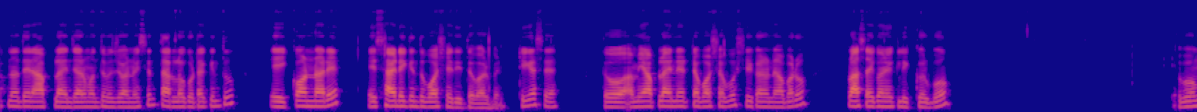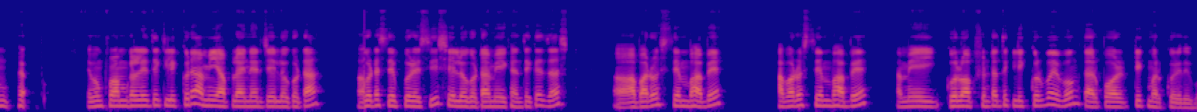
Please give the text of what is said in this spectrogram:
আপনাদের আপলাইন যার মাধ্যমে জয়েন হয়েছেন, তার লোগোটা কিন্তু এই কর্নারে এই সাইডে কিন্তু বসায় দিতে পারবেন। ঠিক আছে? তো আমি আপলাইনেরটা বসাবো সেই কারণে আবারও প্লাস আইকনে ক্লিক করব। এবং এবং ফর্ম গ্যালারিতে ক্লিক করে আমি আপলাইনের যে লোগোটা লোগোটা সেভ করেছি, সেই লোগোটা আমি এখান থেকে জাস্ট আবারও সেমভাবে আবারও সেমভাবে আমি এই গোল অপশনটাতে ক্লিক করব এবং তারপর টিক মার্ক করে দেব।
